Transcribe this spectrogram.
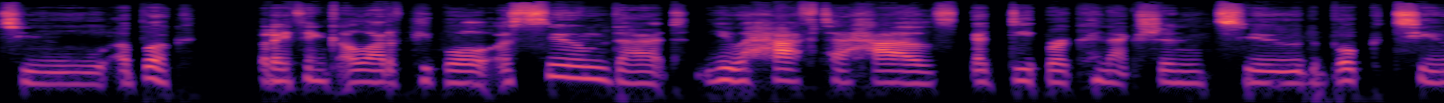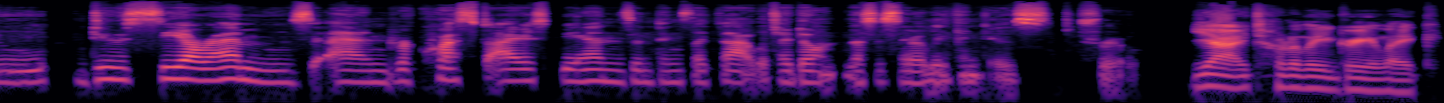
to a book. But I think a lot of people assume that you have to have a deeper connection to the book to do CRMs and request ISBNs and things like that, which I don't necessarily think is true. Yeah, I totally agree. Like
